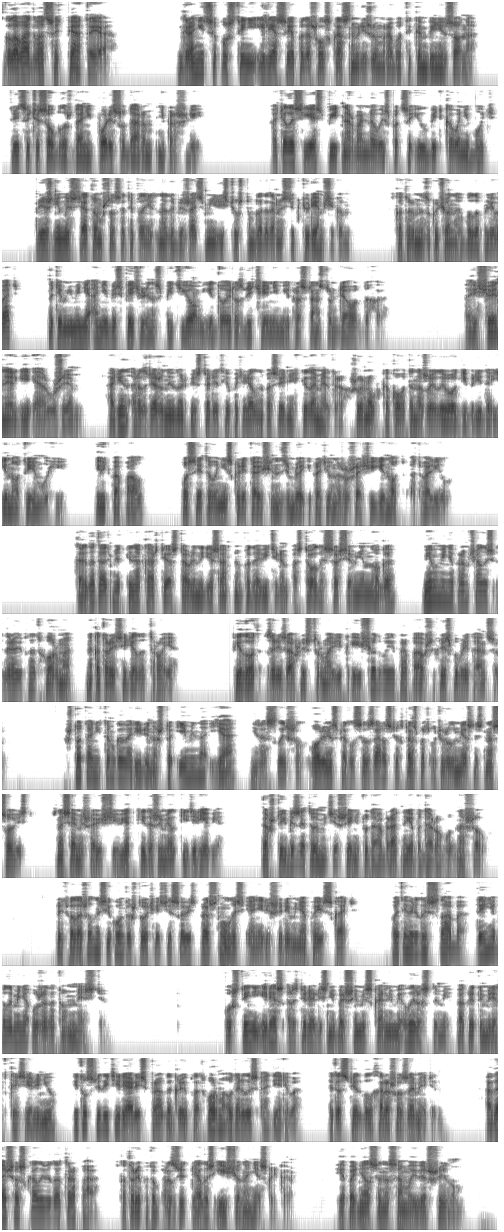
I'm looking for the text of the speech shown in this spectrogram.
Глава 25. К границе пустыни и леса я подошел с красным режимом работы комбинезона. 30 часов блужданий по лесу даром не прошли. Хотелось есть, пить, нормально выспаться и убить кого-нибудь. Прежние мысли о том, что с этой планеты надо бежать, сменились чувством благодарности к тюремщикам, которым на заключенных было плевать, но тем не менее они обеспечили нас питьем, едой, развлечениями и пространством для отдыха а еще энергией и оружием. Один разряженный в ноль пистолет я потерял на последних километрах, швырнув какого-то назойливого гибрида енота и мухи. И ведь попал. После этого низко летающий над землей и противно жужжащий енот отвалил. Когда до отметки на карте, оставленной десантным подавителем, оставалось совсем немного, мимо меня промчалась гравиплатформа, на которой сидело трое пилот, залезавший в штурмовик, и еще двое пропавших республиканцев. Что-то они там говорили, но что именно, я не расслышал. Вовремя спрятался в зарослях, транспорт утюжил местность на совесть, снося мешающие ветки и даже мелкие деревья. Так что и без этого мятежения туда-обратно я бы дорогу нашел. Предположил на секунду, что у чести совесть проснулась, и они решили меня поискать. В это верилось слабо, да и не было меня уже на том месте. Пустыни и лес разделялись небольшими скальными выростами, покрытыми редкой зеленью, и тут следы терялись, правда, гравиплатформа ударилась о дерево. Этот след был хорошо заметен. А дальше скалы вела тропа, которая потом разветвлялась и еще на несколько. Я поднялся на самую вершину.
